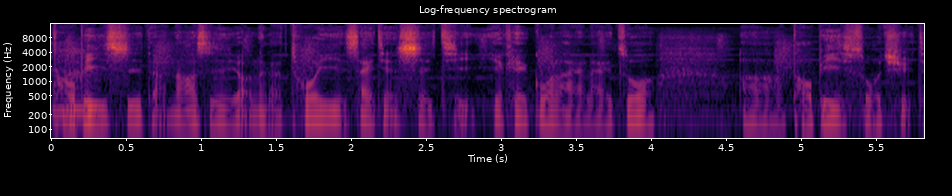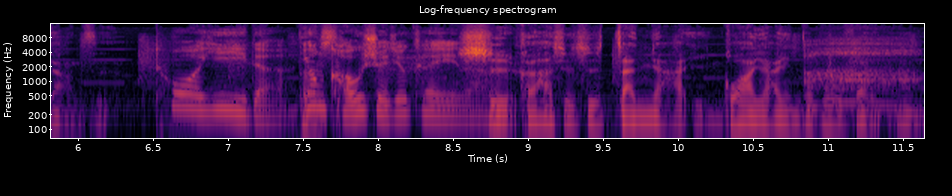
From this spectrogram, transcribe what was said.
投币式的，啊、然后是有那个脱衣筛检试剂，也可以过来来做呃投币索取这样子。唾液的，用口水就可以了。是，可它其实是粘牙龈、刮牙龈的部分。哦、嗯，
